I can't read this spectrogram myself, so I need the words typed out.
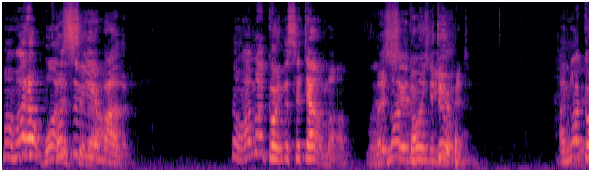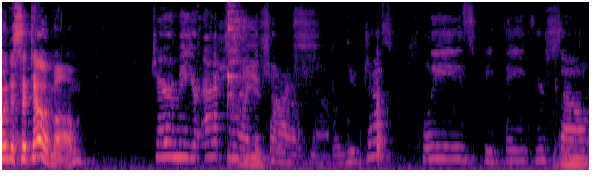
Mom, I don't want Listen to to sit your down. mother. No, I'm not going to sit down, Mom. I'm Listen not going to to do you. it. I'm not going to sit down, Mom. Jeremy, you're acting like a child now. Will you just please behave yourself?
